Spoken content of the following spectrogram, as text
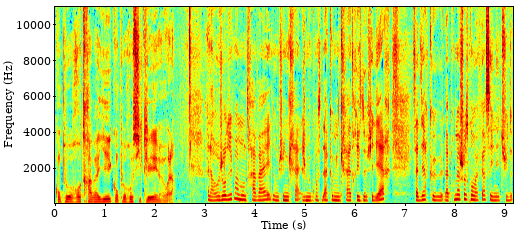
qu'on peut retravailler, qu'on peut recycler, euh, voilà. Alors aujourd'hui, moi, mon travail, donc je, je, me considère comme une créatrice de filière, c'est-à-dire que la première chose qu'on va faire, c'est une étude,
